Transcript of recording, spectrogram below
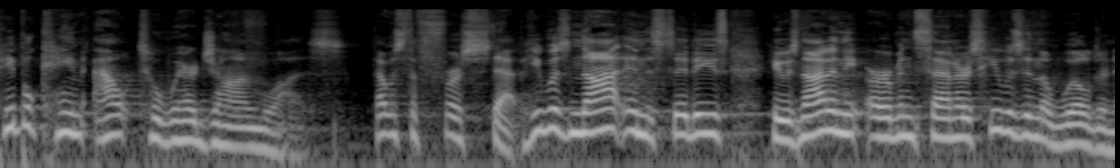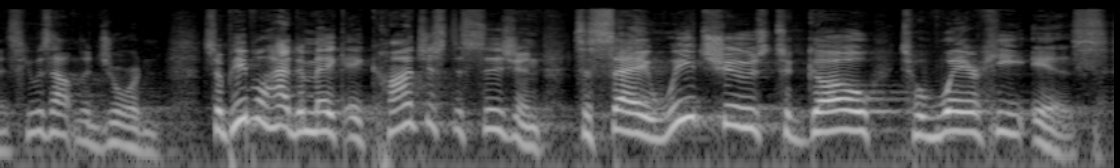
people came out to where John was. That was the first step. He was not in the cities, he was not in the urban centers, he was in the wilderness, he was out in the Jordan. So people had to make a conscious decision to say, We choose to go to where he is.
